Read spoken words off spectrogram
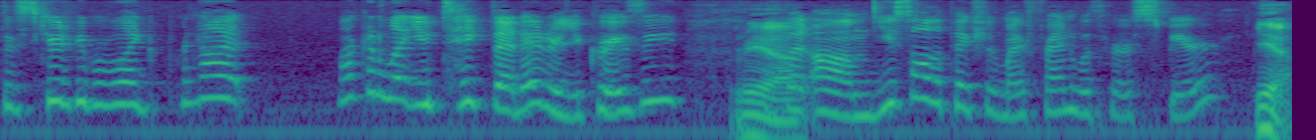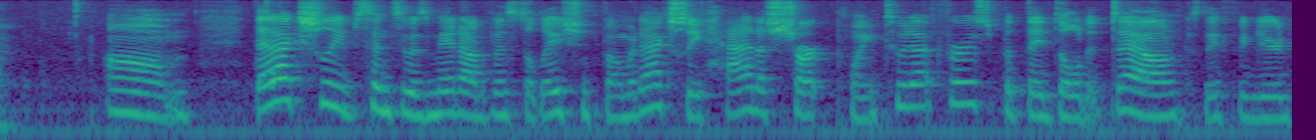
the security people were like, "We're not." Not gonna let you take that in. Are you crazy? Yeah. But um, you saw the picture of my friend with her spear. yeah. Um, that actually, since it was made out of installation foam, it actually had a sharp point to it at first, but they dulled it down because they figured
